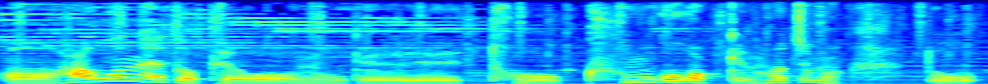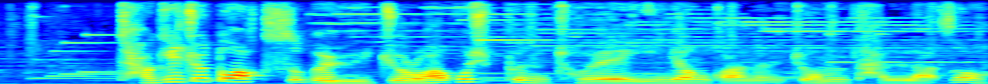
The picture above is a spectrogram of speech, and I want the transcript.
어, 학원에서 배우는 게 더 큰 것 같긴 하지만 또 자기주도 학습을 위주로 하고 싶은 저의 인연과는 좀 달라서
